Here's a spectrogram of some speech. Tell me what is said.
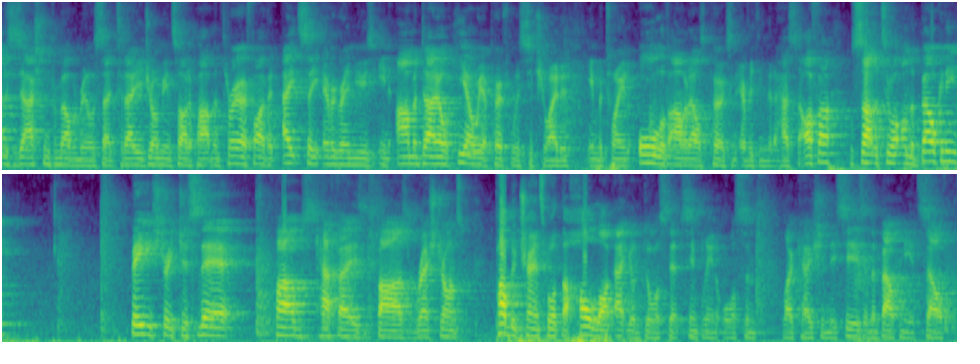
this is Ashton from Melbourne Real Estate. Today you join me inside apartment 305 at 8C Evergreen Mews in Armadale. Here we are perfectly situated in between all of Armadale's perks and everything that it has to offer. We'll start the tour on the balcony. Beatty Street just there. Pubs, cafes, bars, restaurants, public transport, the whole lot at your doorstep. Simply an awesome location this is. And the balcony itself,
